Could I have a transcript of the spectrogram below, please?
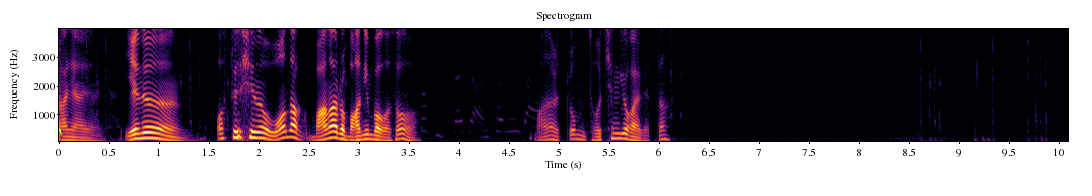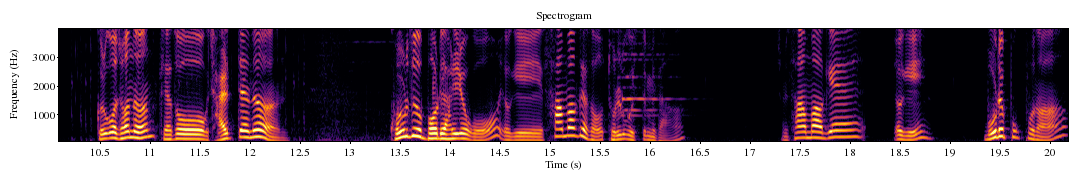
아니 아니 아니 얘는 어쌔신은 워낙 만화를 많이 먹어서 만화를 좀 더 챙겨가야겠다 그리고 저는 계속 잘 때는 골드 벌이 하려고 여기 사막에서 돌리고 있습니다. 지금 사막에 여기 모래폭포나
